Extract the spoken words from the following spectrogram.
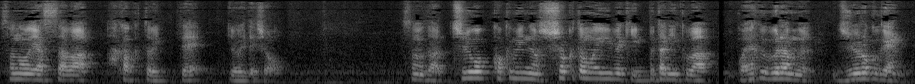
その安さは破格と言って良いでしょう。その他中国国民の主食とも言うべき豚肉は 500g16 元。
